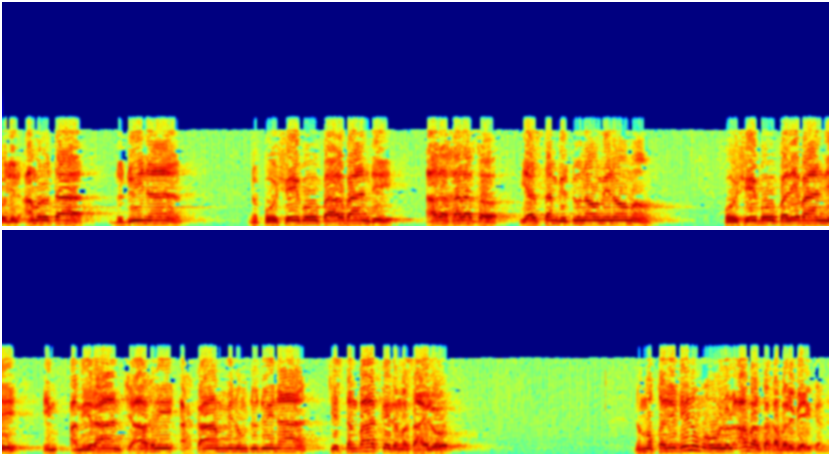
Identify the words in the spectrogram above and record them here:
ولل امر ته د دوی نه نو پوشوی بو پاغ باندی اغا خلق یستم بیتونو منوم پوشوی بو پده باندی امیران چه اخلی احکام منهم دودوینا چه استنباد که ده مسائلو نو مقلدین هم اول الامر تا خبر بیئی کنه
